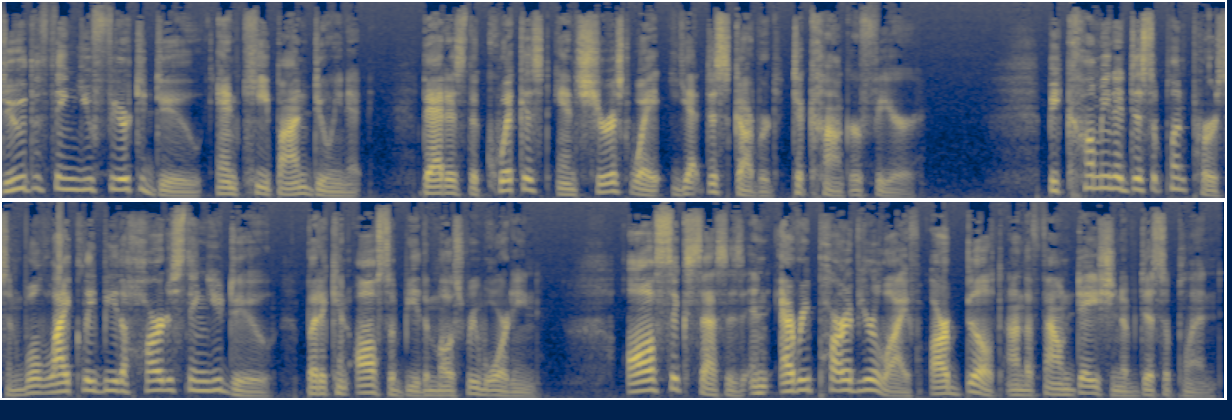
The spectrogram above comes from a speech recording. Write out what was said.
Do the thing you fear to do and keep on doing it. That is the quickest and surest way yet discovered to conquer fear. Becoming a disciplined person will likely be the hardest thing you do, but it can also be the most rewarding. All successes in every part of your life are built on the foundation of discipline.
